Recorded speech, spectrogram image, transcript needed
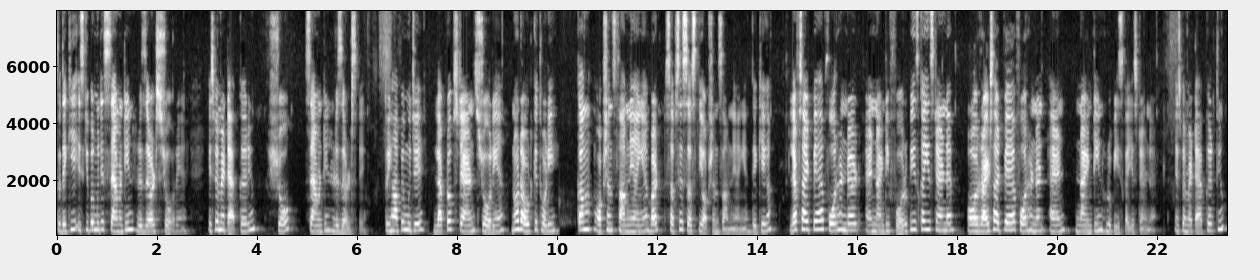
तो देखिए, इसके ऊपर मुझे सेवनटीन रिज़ल्ट शो हो रहे हैं। इस पर मैं टैप कर रही हूँ शो सेवनटीन रिज़ल्ट पे। तो यहाँ पे मुझे लैपटॉप स्टैंड शो हो रही हैं। नो डाउट कि थोड़ी कम ऑप्शन सामने आई हैं बट सबसे सस्ती ऑप्शन सामने आई हैं। देखिएगा। लेफ़्ट साइड पे है four hundred and ninety four rupees का ये स्टैंड है और राइट साइड पे है four hundred and nineteen rupees का ये स्टैंड है। इस पर मैं टैप करती हूँ।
